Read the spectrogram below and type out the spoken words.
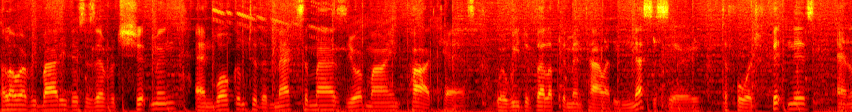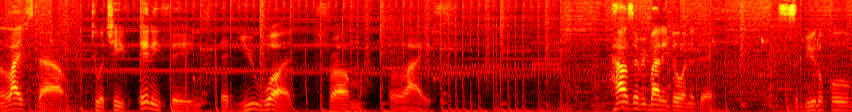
Hello, everybody. This is Everett Shipman, and welcome to the Maximize Your Mind podcast, where we develop the mentality necessary to forge fitness and lifestyle to achieve anything that you want from life. How's everybody doing today? This is a beautiful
